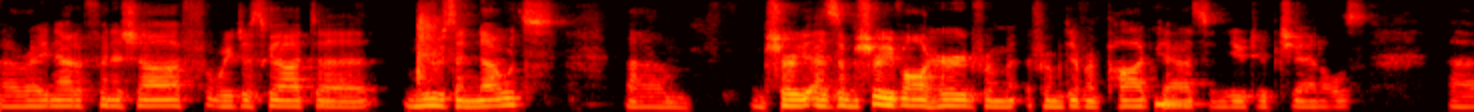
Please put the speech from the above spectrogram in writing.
All right, now to finish off, we just got uh, news and notes. Um, I'm sure, as I'm sure you've all heard from from different podcasts and YouTube channels, uh,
